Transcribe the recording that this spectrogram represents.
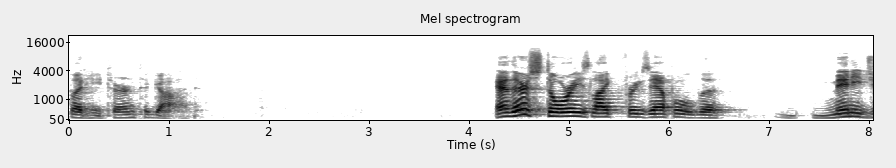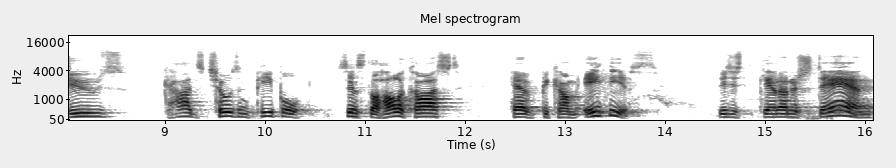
but he turned to God. And there's stories like, for example, the many Jews, God's chosen people since the Holocaust, have become atheists. They just can't understand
